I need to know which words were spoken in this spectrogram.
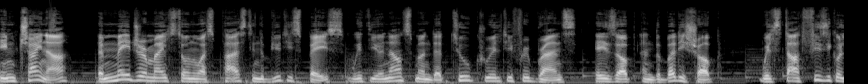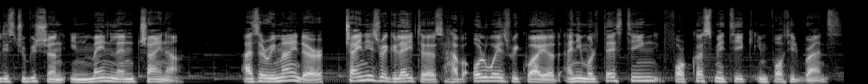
In China, a major milestone was passed in the beauty space with the announcement that two cruelty free brands, Aesop and The Body Shop, will start physical distribution in mainland China. As a reminder, Chinese regulators have always required animal testing for cosmetic imported brands.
